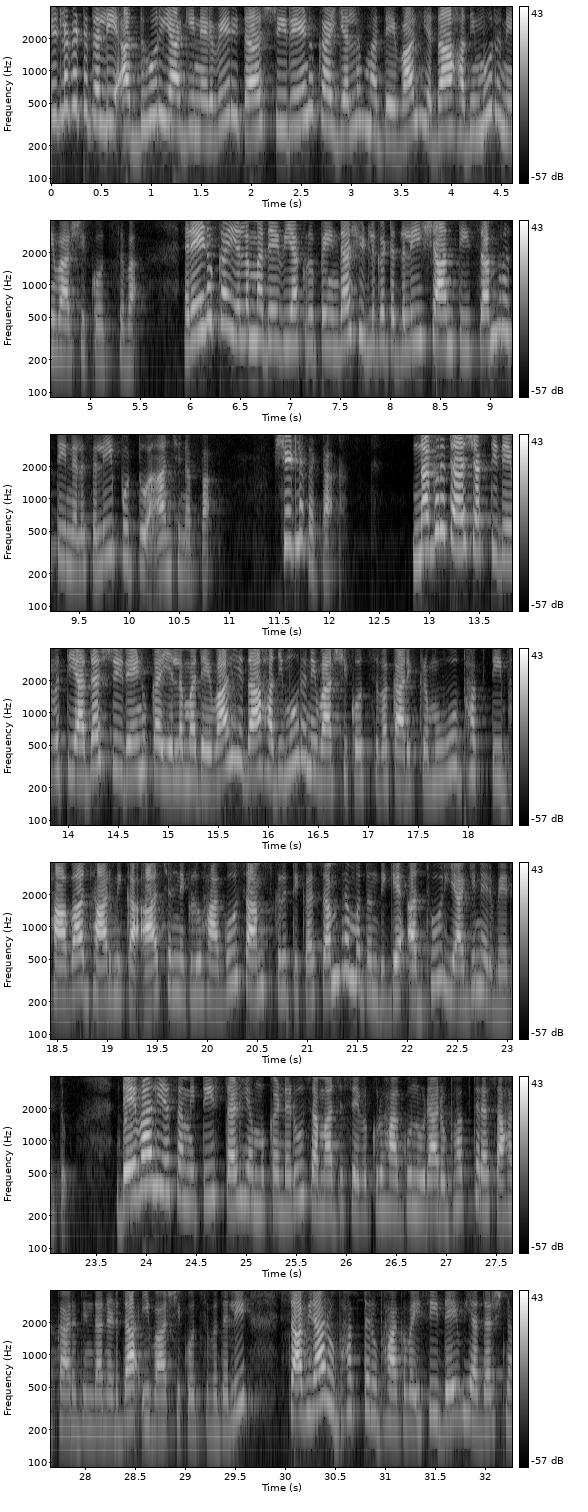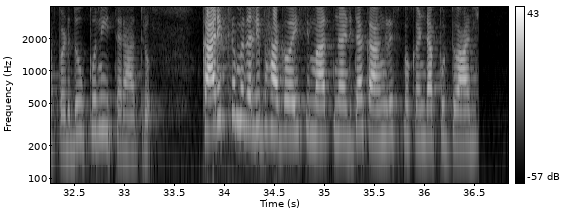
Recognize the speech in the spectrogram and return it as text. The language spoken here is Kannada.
ಶಿಡ್ಲಘಟ್ಟದಲ್ಲಿ ಅದ್ಧೂರಿಯಾಗಿ ನೆರವೇರಿದ ಶ್ರೀ ರೇಣುಕಾ ಯಲ್ಲಮ್ಮ ದೇವಾಲಯದ ಹದಿಮೂರನೇ ವಾರ್ಷಿಕೋತ್ಸವ. ರೇಣುಕಾ ಯಲ್ಲಮ್ಮ ದೇವಿಯ ಕೃಪೆಯಿಂದ ಶಿಡ್ಲಘಟ್ಟದಲ್ಲಿ ಶಾಂತಿ, ಸಮೃದ್ಧಿ ನೆಲೆಸಲಿ ಪುಟ್ಟು ಆಂಜಿನಪ್ಪ. ಶಿಡ್ಲಘಟ್ಟ. ನಗರದ ಶಕ್ತಿ ದೇವತೆಯಾದ ಶ್ರೀ ರೇಣುಕಾ ಯಲ್ಲಮ್ಮ ದೇವಾಲಯದ ಹದಿಮೂರನೇ ವಾರ್ಷಿಕೋತ್ಸವ ಕಾರ್ಯಕ್ರಮವು ಭಕ್ತಿ, ಭಾವ, ಧಾರ್ಮಿಕ ಆಚರಣೆಗಳು ಹಾಗೂ ಸಾಂಸ್ಕೃತಿಕ ಸಂಭ್ರಮದೊಂದಿಗೆ ಅದ್ಧೂರಿಯಾಗಿ ನೆರವೇರಿತು. ದೇವಾಲಯ ಸಮಿತಿ ಸ್ಥಳೀಯ ಮುಖಂಡರು, ಸಮಾಜ ಸೇವಕರು ಹಾಗೂ ನೂರಾರು ಭಕ್ತರ ಸಹಕಾರದಿಂದ ನಡೆದ ಈ ವಾರ್ಷಿಕೋತ್ಸವದಲ್ಲಿ ಸಾವಿರಾರು ಭಕ್ತರು ಭಾಗವಹಿಸಿ ದೇವಿಯ ದರ್ಶನ ಪಡೆದು ಪುನೀತರಾದರು. ಕಾರ್ಯಕ್ರಮದಲ್ಲಿ ಭಾಗವಹಿಸಿ ಮಾತನಾಡಿದ ಕಾಂಗ್ರೆಸ್ ಮುಖಂಡ ಪುಟ್ಟು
